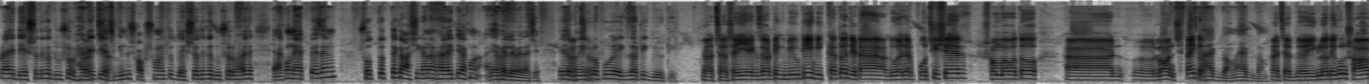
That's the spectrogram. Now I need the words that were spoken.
প্রায় দেড়শো থেকে দুশো ভ্যারাইটি আচ্ছা। আছে। কিন্তু সবসময় তো দেড়শো থেকে দুশোর ভ্যারাইটি এখন অ্যাট প্রেজেন্ট সত্তর থেকে আশিখানা ভ্যারাইটি এখন অ্যাভেলেবেল আছে। এরকম আচ্ছা। এগুলো পুরো এক্সোটিক বিউটি আচ্ছা সেই এক্সোটিক বিউটি বিখ্যাত যেটা দু হাজার পঁচিশের সম্ভবত লঞ্চ তাই তো? একদম একদম। আচ্ছা এইগুলো দেখুন সব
